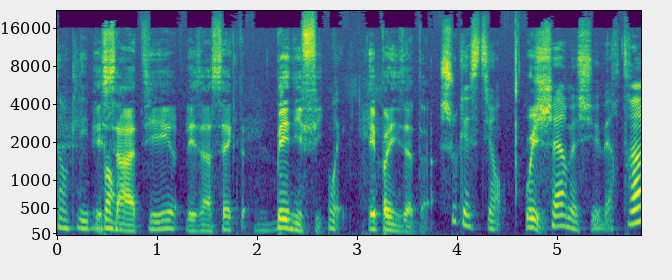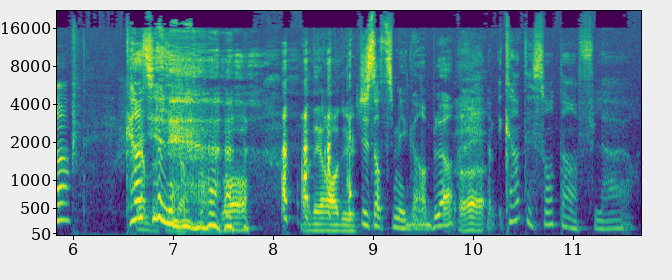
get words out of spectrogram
Donc les et bons. ça attire les insectes bénéfiques Oui. et pollinisateurs. Sous question. Oui. Cher Monsieur Bertrand, quand Cher il y a le- on est rendu. J'ai sorti mes gants blancs. Ah, Quand elles sont en fleurs,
